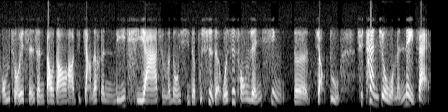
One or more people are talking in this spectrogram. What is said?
我们所谓神神叨叨哈，就讲的很离奇呀，什么东西的，不是的。我是从人性的角度去探究我们内在。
